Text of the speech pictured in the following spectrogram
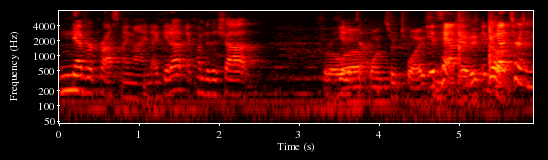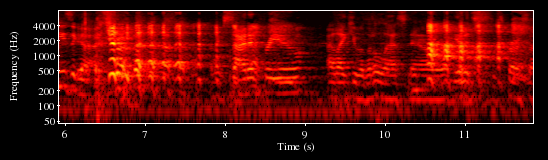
never crossed my mind. I get up, I come to the shop. Throw Get it up done. once or twice. It's and happened. Get it You gotta turn the music up. I'm excited for you. I like you a little less now. Yet it's, it's person.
